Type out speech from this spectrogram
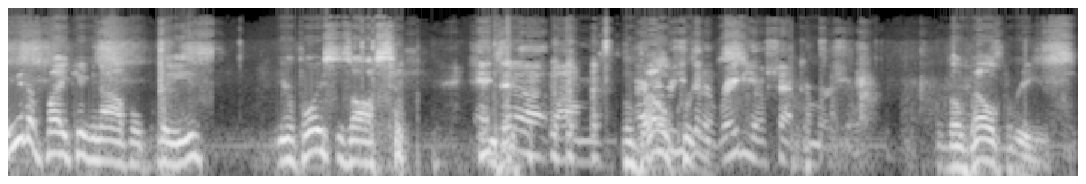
read a Viking novel, please. Your voice is awesome. He did a. Um, I remember he did a Radio Shack commercial. The Valkyries.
